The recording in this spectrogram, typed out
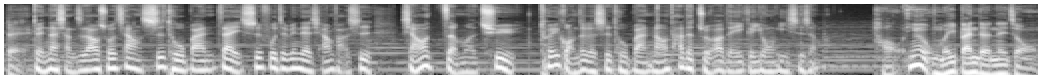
对对，那想知道说像师徒班在师傅这边的想法是想要怎么去推广这个师徒班，然后它的主要的一个用意是什么？好，因为我们一般的那种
